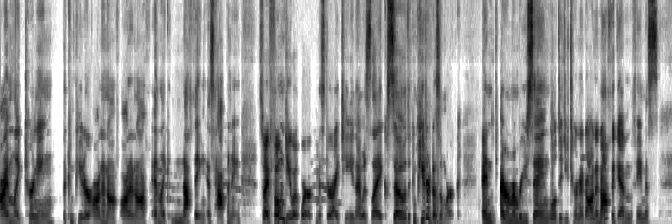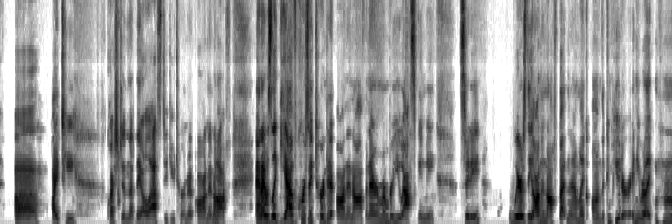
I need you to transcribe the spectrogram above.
I'm like turning the computer on and off, on and off, and like nothing is happening. So I phoned you at work, Mr. IT, and I was like, so the computer doesn't work. And I remember you saying, Well, did you turn it on and off again? The famous uh IT question that they all asked did you turn it on and off? And i was like yeah of course i turned it on and off. And i remember you asking me sweetie where's the on and off button? And i'm like on the computer. And you were like mm-hmm.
